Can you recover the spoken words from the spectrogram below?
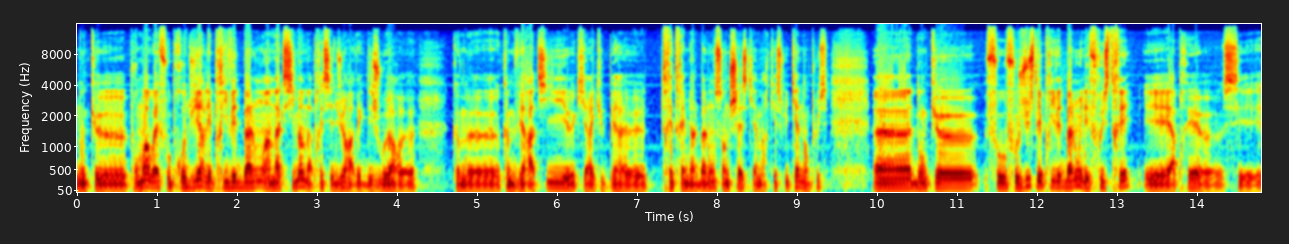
Donc euh, pour moi, ouais, faut produire, les priver de ballon un maximum. Après, c'est dur avec des joueurs euh, comme, euh, comme Verratti euh, qui récupère euh, très très bien le ballon, Sanchez qui a marqué ce week-end en plus. Euh, donc euh, faut, faut juste les priver de ballon et les frustrer. Et après, euh, c'est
